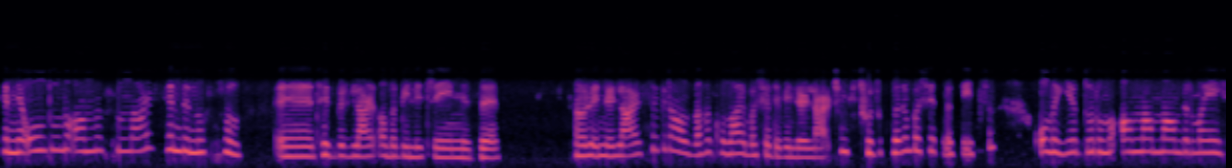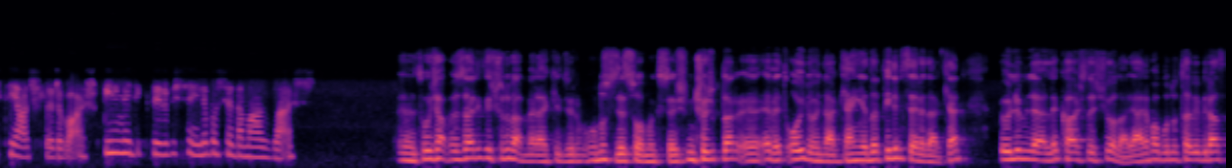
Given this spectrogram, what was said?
hem ne olduğunu anlasınlar hem de nasıl e, tedbirler alabileceğimizi öğrenirlerse biraz daha kolay baş edebilirler. Çünkü çocukların baş etmesi için olayı, durumu anlamlandırmaya ihtiyaçları var. Bilmedikleri bir şeyle baş edemezler. Evet hocam özellikle şunu ben merak ediyorum. Onu size sormak istiyorum. Şimdi çocuklar e, evet oyun oynarken ya da film seyrederken ölümlerle karşılaşıyorlar. Yani ama bunu tabii biraz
